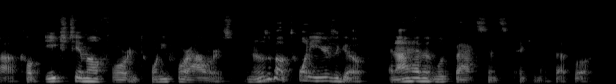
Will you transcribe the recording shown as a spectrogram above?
uh, called HTML4 in 24 hours, and it was about 20 years ago, and I haven't looked back since picking up that book.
